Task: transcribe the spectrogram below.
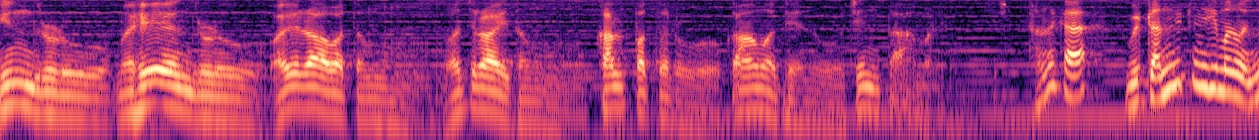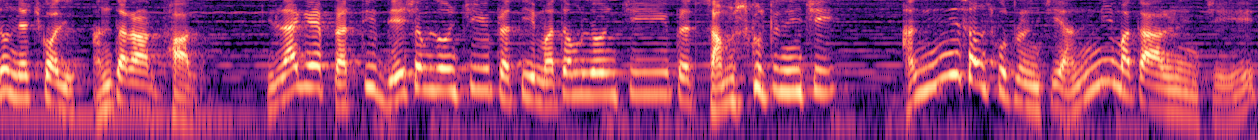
ఇంద్రుడు మహేంద్రుడు ఐరావతం వజ్రాయుధము కల్పతరు కామధేను చింతామణి కనుక వీటన్నిటి నుంచి మనం ఎన్నో నేర్చుకోవాలి. అంతరార్థాలు. ఇలాగే ప్రతి దేశంలోంచి ప్రతి మతంలోంచి ప్రతి సంస్కృతి నుంచి అన్ని సంస్కృతుల నుంచి అన్ని మతాల నుంచి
